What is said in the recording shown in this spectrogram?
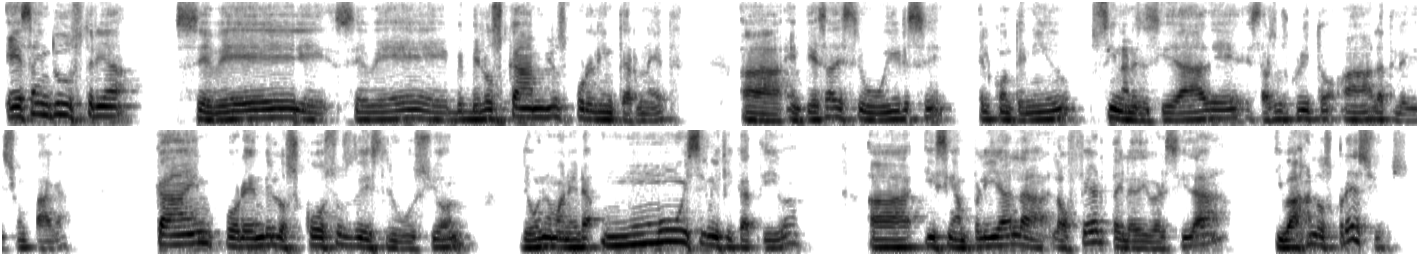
Esa industria se ve, se ve, ve los cambios por el Internet, uh, empieza a distribuirse el contenido sin la necesidad de estar suscrito a la televisión paga. Caen, por ende, los costos de distribución de una manera muy significativa uh, y se amplía la, oferta y la diversidad y bajan los precios.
